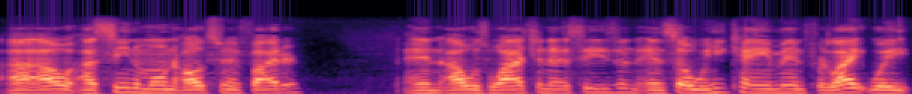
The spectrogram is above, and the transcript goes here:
I, I I seen him on the Ultimate Fighter, and I was watching that season. And so when he came in for lightweight,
